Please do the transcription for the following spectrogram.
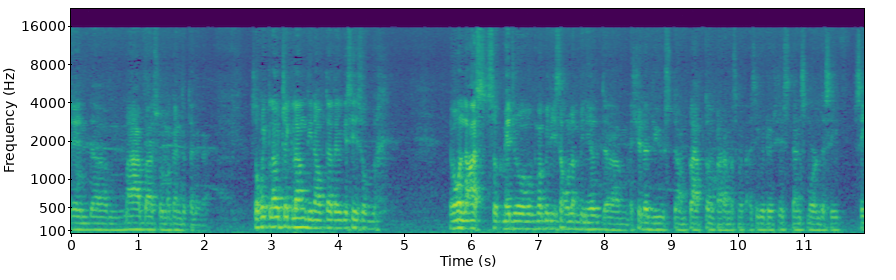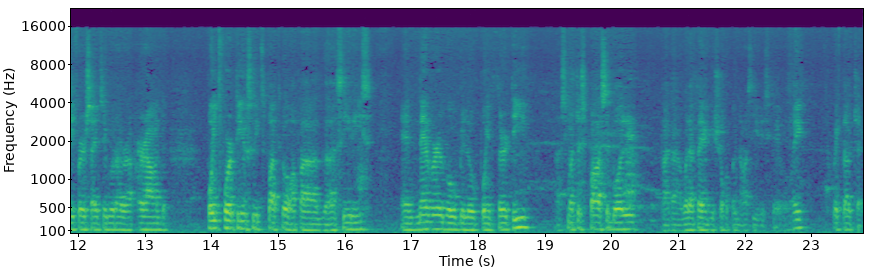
and um, mahaba. So, maganda talaga. So, quick cloud check lang. Di ako tatagal kasi so, Ewan ko lakas. So, medyo mabilis ako lang binild. Um, I should have used um, Clapton para mas mataas siguro resistance. More on the safe, safer side siguro around 0.40 yung sweet spot ko kapag uh, series. And never go below 0.30 as much as possible para wala tayong issue kapag naka-series kayo. Okay? Quick cloud check.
